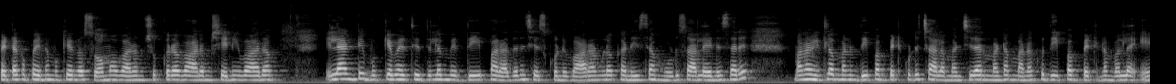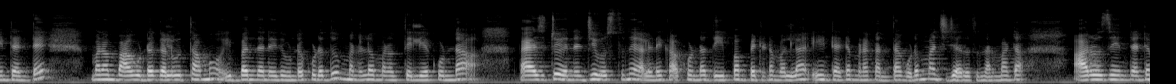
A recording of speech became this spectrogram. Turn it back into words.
పెట్టకపోయినా ముఖ్యంగా సోమవారం శుక్రవారం శనివారం ఇలాంటి ముఖ్యమైన తిథుల్లో మీరు దీపారాధన చేసుకోండి. వారంలో కనీసం మూడు సార్లు అయినా సరే మనం ఇంట్లో మనం దీపం పెట్టుకుంటే చాలా మంచిదనమాట మనకు దీపం పెట్టడం వల్ల ఏంటంటే మనం బాగుండగలుగుతాము. ఇబ్బంది అనేది ఉండకూడదు. మనలో మనకు తెలియకుండా పాజిటివ్ ఎనర్జీ వస్తుంది. అలానే కాకుండా దీపం పెట్టడం వల్ల ఏంటంటే మనకు అంతా కూడా మంచి జరుగుతుంది అనమాట ఆ రోజు ఏంటంటే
